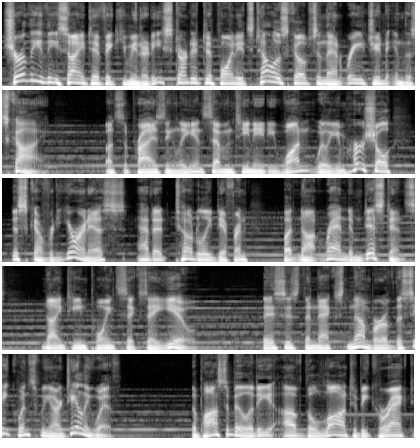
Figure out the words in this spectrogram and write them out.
Surely the scientific community started to point its telescopes in that region in the sky. But surprisingly, in 1781, William Herschel discovered Uranus at a totally different but not random distance, 19.6 AU. This is the next number of the sequence we are dealing with. The possibility of the law to be correct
